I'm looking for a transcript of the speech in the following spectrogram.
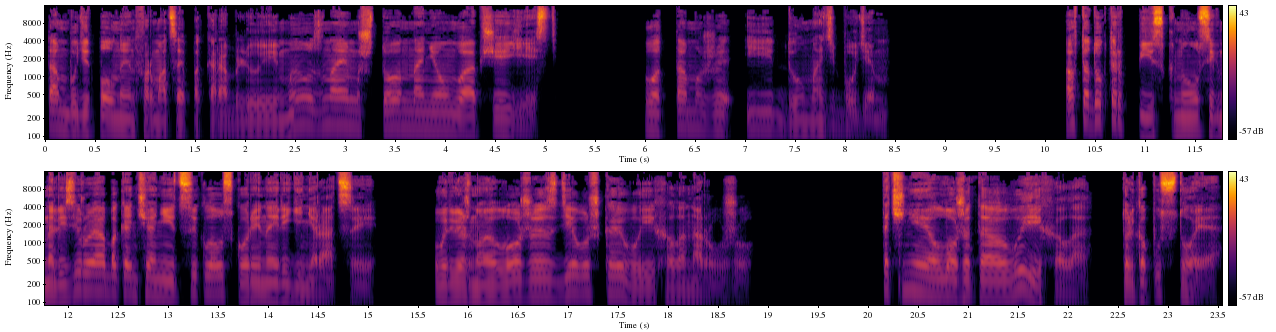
Там будет полная информация по кораблю, и мы узнаем, что на нем вообще есть. Вот там уже и думать будем. Автодоктор пискнул, сигнализируя об окончании цикла ускоренной регенерации. Выдвижное ложе с девушкой выехало наружу. Точнее, ложе-то выехало, только пустое.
